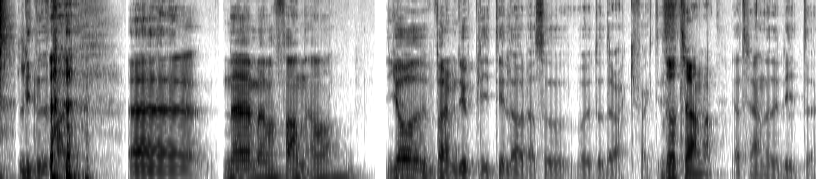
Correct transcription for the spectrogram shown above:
Liten detalj. Eh, nej, men vad fan. Ja, jag värmde upp lite i lördags och var ute och drack faktiskt. Du har tränat. Jag tränade lite.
